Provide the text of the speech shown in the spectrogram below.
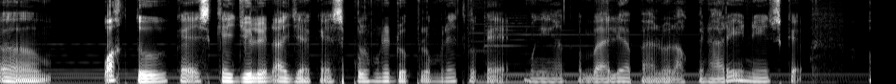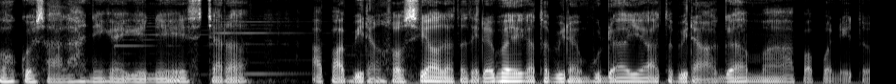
um, waktu kayak schedulein aja kayak 10 menit 20 menit lo kayak mengingat kembali apa yang lo lakuin hari ini terus kayak oh gue salah nih kayak gini secara apa bidang sosial atau tidak baik atau bidang budaya atau bidang agama apa pun itu.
